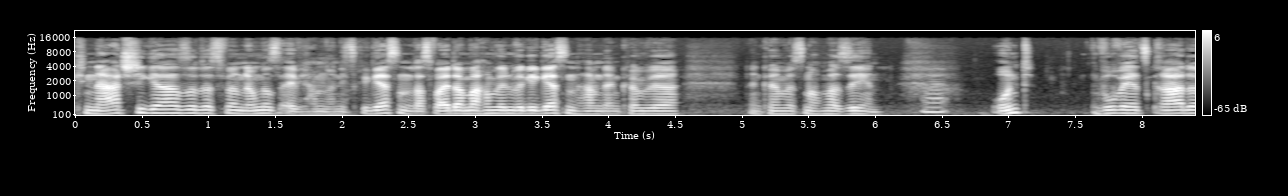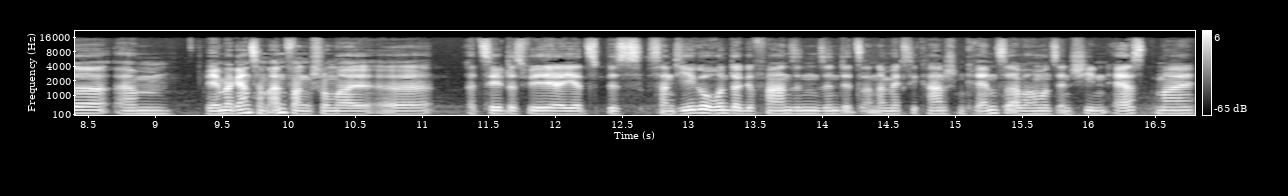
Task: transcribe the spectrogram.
knatschiger, so dass man irgendwas, ey, wir haben noch nichts gegessen, lass weitermachen, wenn wir gegessen haben, dann können wir, dann können wir es nochmal sehen. Ja. Und wo wir jetzt gerade, ähm, wir haben ja ganz am Anfang schon mal äh, erzählt, dass wir ja jetzt bis San Diego runtergefahren sind, sind jetzt an der mexikanischen Grenze, aber haben uns entschieden, erstmal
